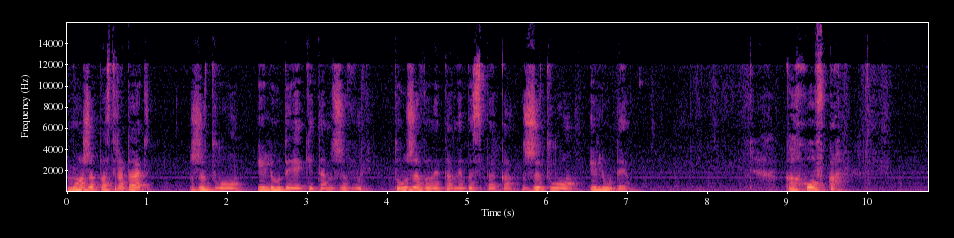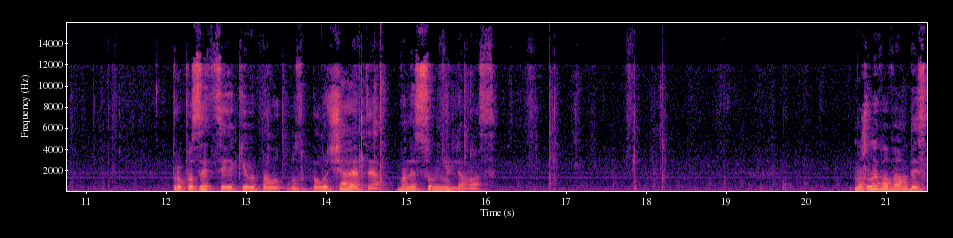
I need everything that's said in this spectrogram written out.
Може пострадати житло і люди, які там живуть. Дуже велика небезпека. Житло і люди. Каховка. Пропозиції, які ви получаєте, вони сумні для вас. Можливо, вам десь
